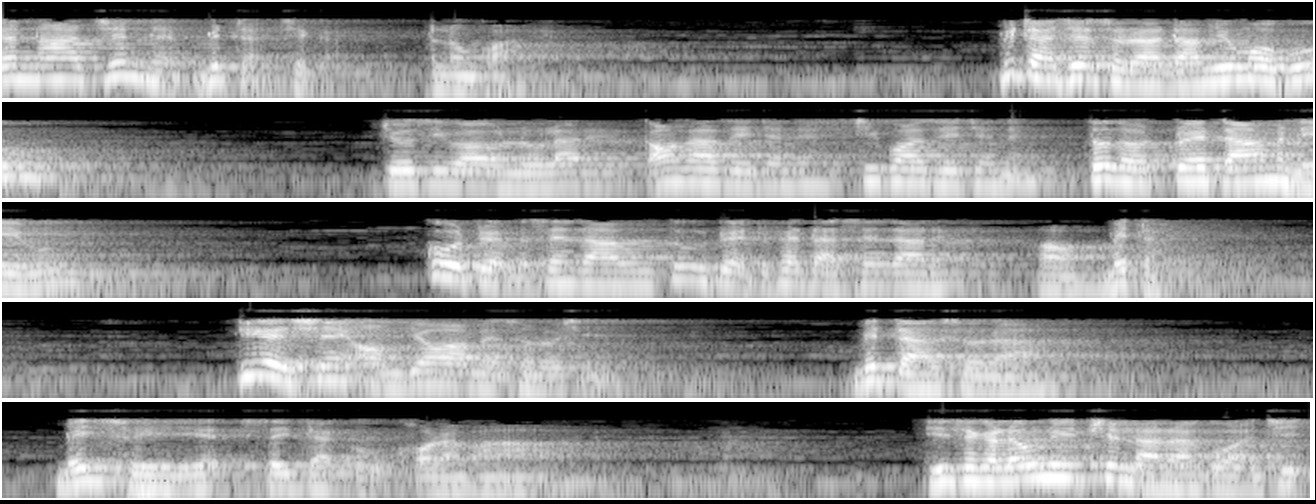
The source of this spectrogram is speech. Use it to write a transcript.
တဏှာချက်နဲ့မေတ္တာချက်ကအလွန်ကွာတယ်မေတ္တာချက်ဆိုတာဒါမျိုးမဟုတ်ဘူးကျိုးစီးပွားကိုလိုလားတယ်ကောင်းစားစေခြင်းနဲ့ကြီးပွားစေခြင်းနဲ့သို့တော့တွေ့တာမနေဘူးကိုယ့်အတွက်မစင်စားဘူးသူ့အတွက်တစ်ဖက်သက်စဉ်းစားတယ်ဟောမေတ္တာဒီရဲ့ရှင်းအောင်ပြောရမယ်ဆိုလို့ရှိရင်မေတ္တာဆိုတာမိတ်ဆွေရဲ့စိတ်ဓာတ်ကိုခေါ်တာပါ ဒီစကလုံးလေးဖြစ်လာတာကိုအကြည့်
